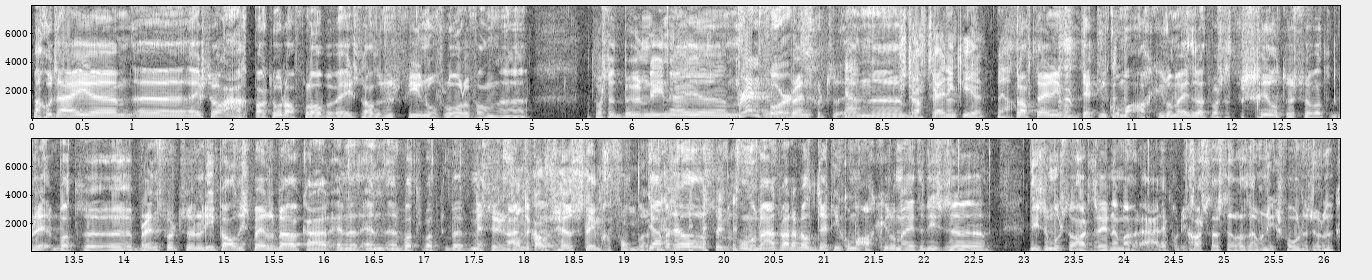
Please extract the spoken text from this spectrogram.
Maar goed, hij eh, eh, heeft ze wel aangepakt, hoor, de afgelopen week. Ze hadden dus 4-0 verloren van... wat was het? Burnley? Nee, eh, Brentford. eh, Brentford. Ja. En, eh, Straftraining hè? Ja. Straftraining van 13,8 kilometer. Dat was het verschil tussen wat, Bre- wat eh, Brentford eh, liepen, al die spelers bij elkaar... en, en, en wat, wat Manchester United... Vond ik overigens heel slim gevonden. Ja, was heel slim gevonden. Maar het waren wel 13,8 kilometer die ze, die ze moesten hard rennen. Maar ja, hebben die gasten stellen helemaal niks voor natuurlijk.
